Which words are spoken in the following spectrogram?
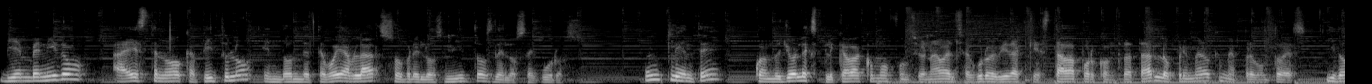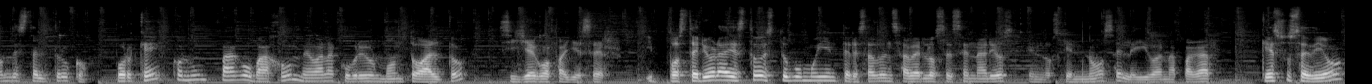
Bienvenido a este nuevo capítulo en donde te voy a hablar sobre los mitos de los seguros. Un cliente, cuando yo le explicaba cómo funcionaba el seguro de vida que estaba por contratar, lo primero que me preguntó es, ¿y dónde está el truco? ¿Por qué con un pago bajo me van a cubrir un monto alto si llego a fallecer? Y posterior a esto estuvo muy interesado en saber los escenarios en los que no se le iban a pagar. ¿Qué sucedió?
